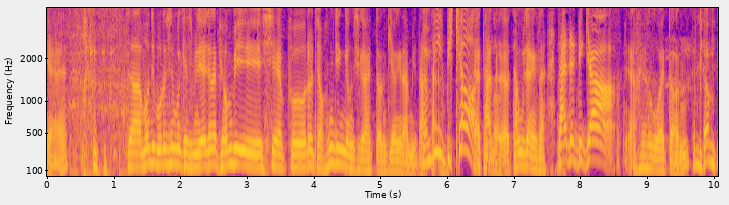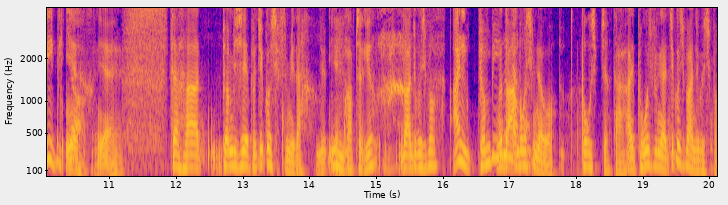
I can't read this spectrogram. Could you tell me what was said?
예. 자, 뭔지 모르시는 분 계시면 예전에 변비 CF를 저 홍진경 씨가 했던 기억이 납니다. 변비 다- 비켜! 예, 다, 그런 거. 당구장에서 다들 비켜! 하고 했던. 변비 비켜. 예. 예. 자, 아, 변비 CF 찍고 싶습니다. 예. 음, 갑자기요? 너 안 찍고 싶어? 아니 변비. 너 안 보고 싶냐고? 보고 싶죠. 다. 아니, 보고 싶은 게 아니라 찍고 싶어, 안 찍고 싶어?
